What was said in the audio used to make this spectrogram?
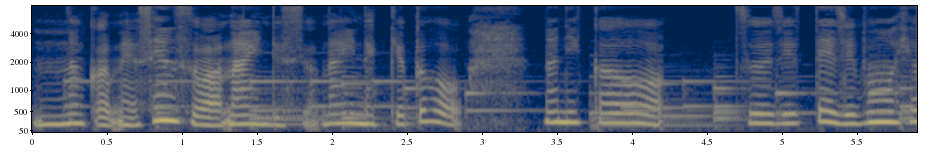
なんかねセンスはないんですよないんだけど何かを通じて自分を表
